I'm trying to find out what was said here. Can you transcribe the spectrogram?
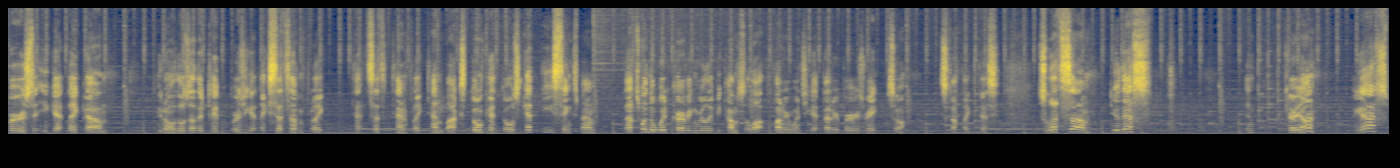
burrs that you get like um, you know those other type of burrs you get like sets of them for like sets of 10 for like 10 bucks don't get those get these things man that's when the wood carving really becomes a lot funner once you get better burrs, right? So stuff like this. So let's um, do this carry on, I guess.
